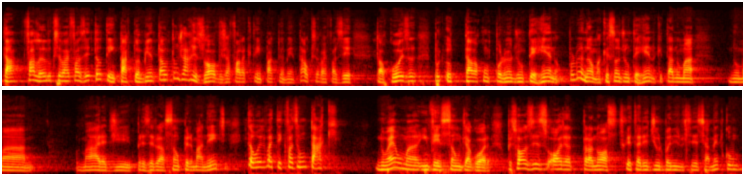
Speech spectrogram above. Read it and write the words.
tá falando o que você vai fazer. Então, tem impacto ambiental, então já resolve, já fala que tem impacto ambiental, que você vai fazer tal coisa. Eu estava com um problema de um terreno, problema não, uma questão de um terreno que está numa, numa uma área de preservação permanente, então ele vai ter que fazer um TAC. Não é uma invenção de agora. O pessoal às vezes olha para nós, Secretaria de Urbanismo e Licenciamento, como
